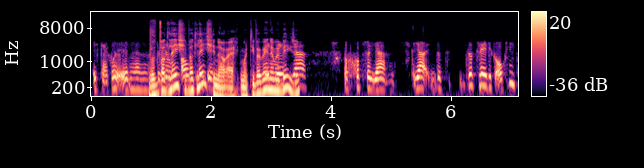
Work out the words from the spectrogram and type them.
Even kijken hoor. Wat, wat, lees je, wat lees je nou eigenlijk, Martie? Waar ben je nou mee bezig? Ja, oh god, ja, ja dat, dat weet ik ook niet.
